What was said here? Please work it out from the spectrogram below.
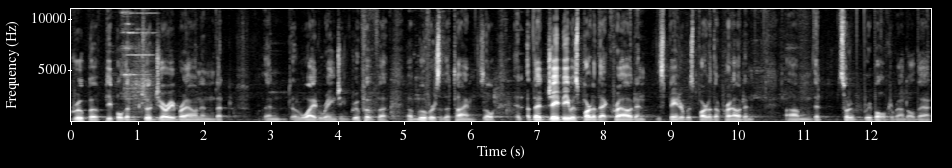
group of people that included Jerry Brown and that and a wide-ranging group of, uh, of, movers at the time. So uh, that JB was part of that crowd, and this painter was part of the crowd, and um, that sort of revolved around all that.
